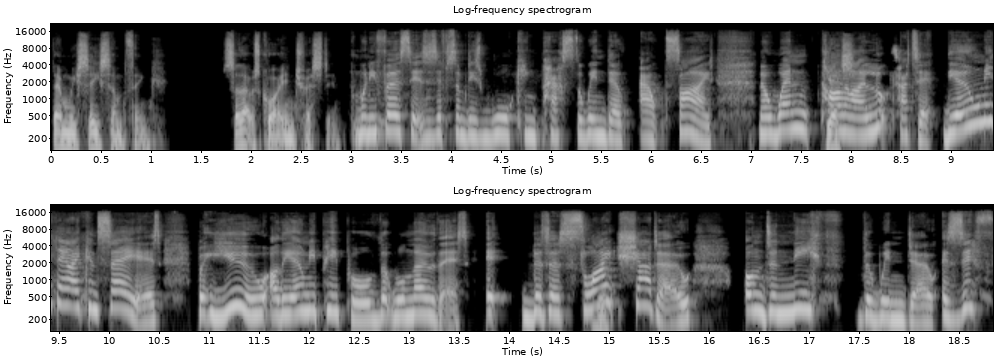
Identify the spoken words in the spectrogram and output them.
then we see something. So that was quite interesting. when you first see it, it's as if somebody's walking past the window outside. Now, when Carl Yes. and I looked at it, the only thing I can say is, but you are the only people that will know this. It there's a slight shadow underneath the window, as if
